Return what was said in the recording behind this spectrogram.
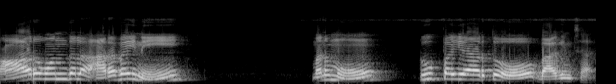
ఆరు వందల అరవైని మనము టూ పై ఆర్తో భాగించాలి.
